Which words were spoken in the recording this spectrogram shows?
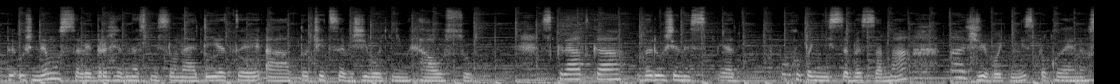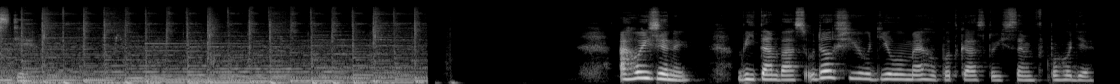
aby už nemuseli držet nesmyslné diety a točit se v životním chaosu. Zkrátka vedu ženy zpět k pochopení sebe sama a životní spokojenosti. Ahoj ženy, vítám vás u dalšího dílu mého podcastu Jsem v pohodě.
